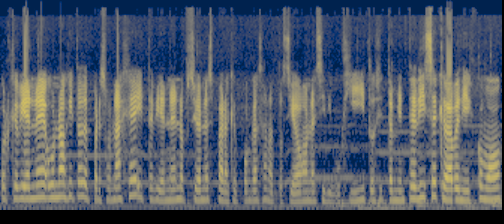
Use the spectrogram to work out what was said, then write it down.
porque viene una hojita de personaje y te vienen opciones para que pongas anotaciones y dibujitos y también te dice que va a venir como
